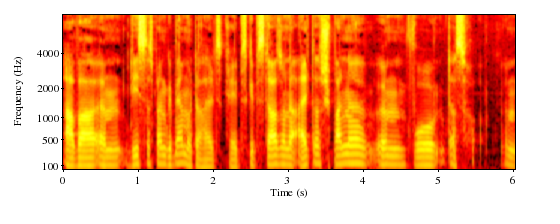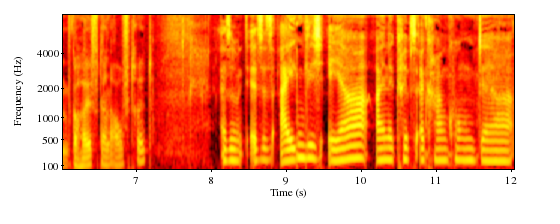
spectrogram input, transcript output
aber ähm, wie ist das beim Gebärmutterhalskrebs? Gibt es da so eine Altersspanne, ähm, wo das ähm, gehäuft dann auftritt? Also es ist eigentlich eher eine Krebserkrankung der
